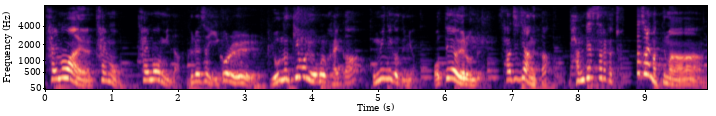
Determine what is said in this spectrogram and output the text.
탈모화예요 탈모. 탈모입니다. 그래서 이거를 요 느낌으로 요걸 갈까? 고민이거든요. 어때요 여러분들? 사지지 않을까? 반대 사례가 존나 잘 막더만.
